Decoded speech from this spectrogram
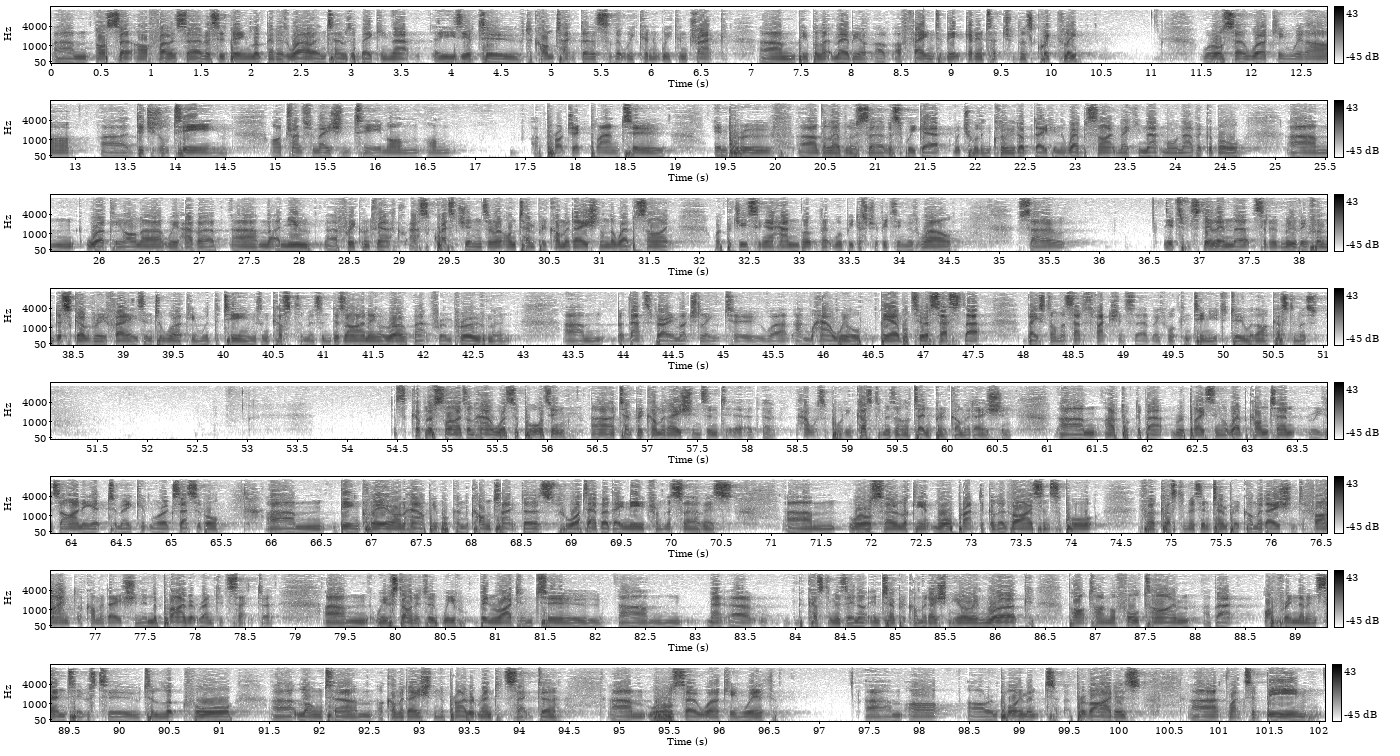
Um, our, our phone service is being looked at as well in terms of making that easier to, to contact us so that we can, we can track um, people that maybe are, are, are to be, get in touch with us quickly. We're also working with our uh, digital team, our transformation team, on, on a project plan to improve uh, the level of service we get, which will include updating the website, making that more navigable, um, working on a, we have a, um, a new uh, frequently asked questions on temporary accommodation on the website. We're producing a handbook that we'll be distributing as well. So it's still in the sort of moving from discovery phase into working with the teams and customers and designing a roadmap for improvement. Um, but that's very much linked to uh, and how we'll be able to assess that based on the satisfaction surveys we'll continue to do with our customers. Just a couple of slides on how we're supporting uh, temporary accommodations and uh, uh how we're supporting customers on a temporary accommodation. Um, I've talked about replacing our web content, redesigning it to make it more accessible, um, being clear on how people can contact us for whatever they need from the service, um, we're also looking at more practical advice and support for customers in temporary accommodation to find accommodation in the private rented sector. Um, we've started to, we've been writing to um, uh, customers in, in temporary accommodation who are in work, part-time or full-time, about offering them incentives to, to look for uh, long-term accommodation in the private rented sector. Um, we're also working with um, our, our employment providers uh, likes of Beam.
